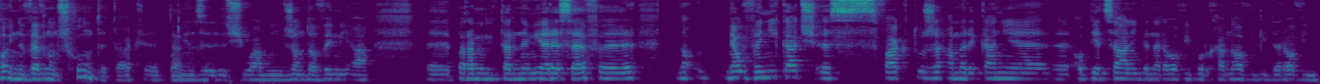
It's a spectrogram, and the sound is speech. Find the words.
wojny wewnątrz hunty, tak, tak. pomiędzy tak. siłami rządowymi a paramilitarnymi RSF, no, miał wynikać z faktu, że Amerykanie obiecali generałowi Burhanowi, liderowi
